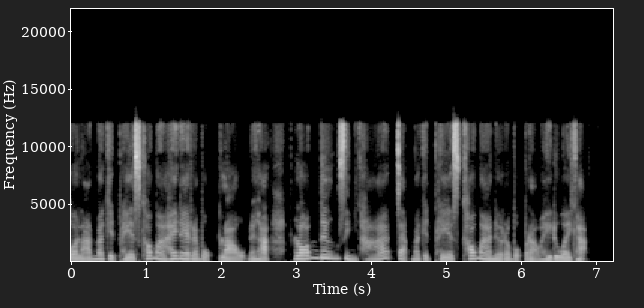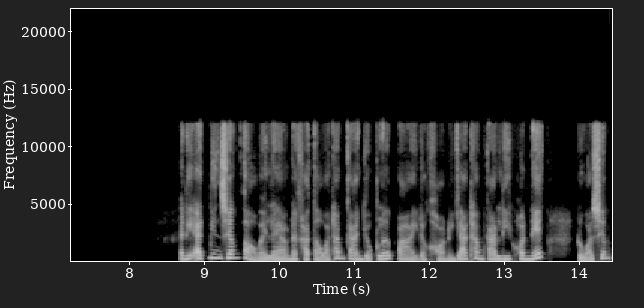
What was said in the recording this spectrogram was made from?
ตัวร้าน Marketplace เข้ามาให้ในระบบเรานะคะ พร้อมดึงสินค้าจาก Marketplace เข้ามาในระบบเราให้ด้วยค่ะ อันนี้แอดมินเชื่อมต่อไว้แล้วนะคะ แต่ว่าทำการยกเลิกไป เดี๋ยวขออนุญาตทำการ reconnect หรือว่าเชื่อม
